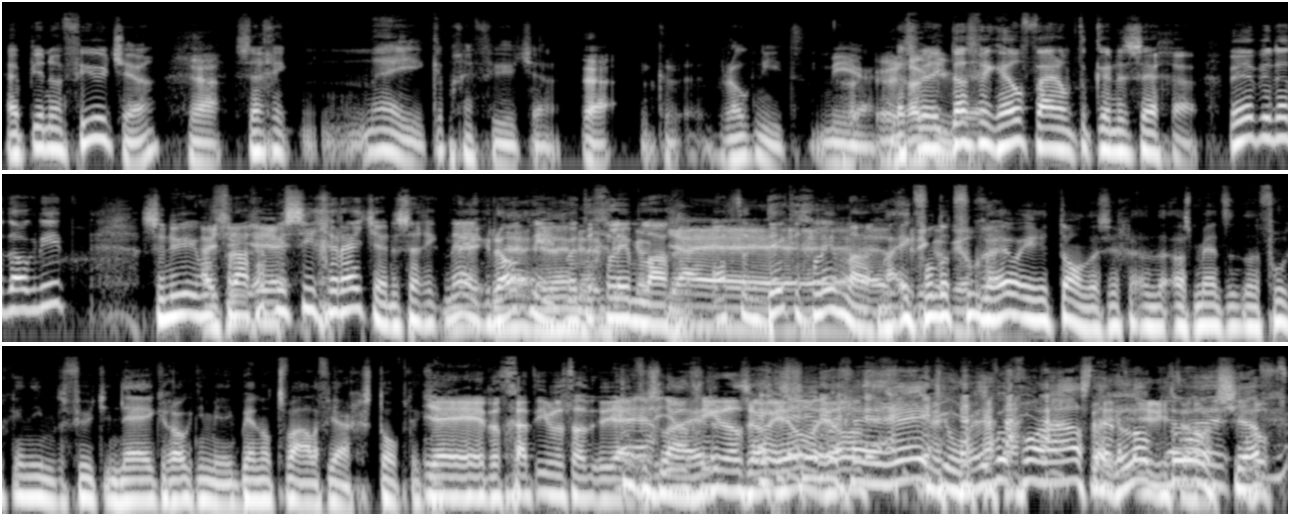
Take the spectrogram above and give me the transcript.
heb je een vuurtje? ja, Zeg ik, nee, ik heb geen vuurtje. ja. Ik ro- rook niet meer. Rook dat vind, niet ik, dat vind ik heel fijn om te kunnen zeggen. Heb je dat ook niet? Als nu iemand vraagt, ja, heb je een sigaretje? Dan zeg ik, nee, Nee, ik rook nee, niet. nee, met nee, een glimlach. Ja, ja, ja, Echt een dikke ja, ja, glimlach. ja. Maar ik vond het vroeger heel heel irritant. Dan, zeggen, als mensen, dan vroeg ik in iemand een vuurtje. Nee, ik rook niet meer. Ik ben al twaalf jaar gestopt. Ik Ja, ja, ja, dat gaat iemand dan. Ja, ja, iemand ging dan zo Ik heel. heel geen reet, jongen. Ik wil gewoon aansteken. Loop door, chef.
